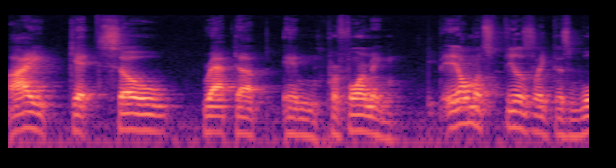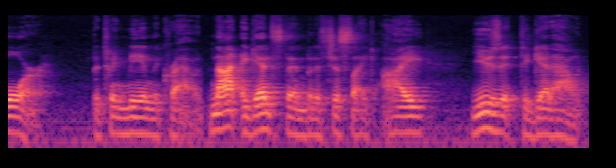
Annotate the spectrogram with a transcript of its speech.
I get so wrapped up in performing. It almost feels like this war between me and the crowd. Not against them, but it's just like I use it to get out.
